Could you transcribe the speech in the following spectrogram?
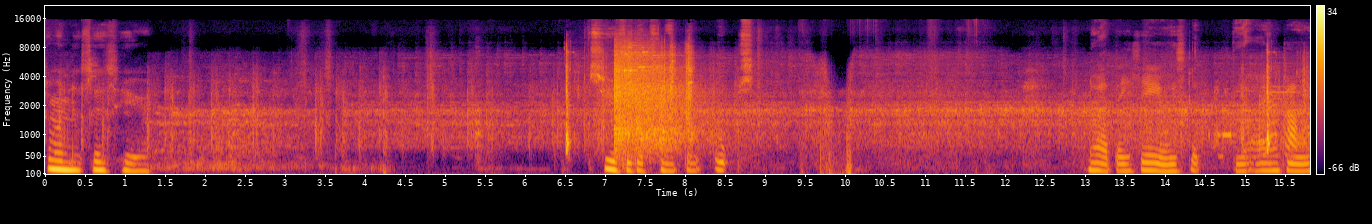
Someone that says here. See if we get something. Oops. Know what they say, always look behind you.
